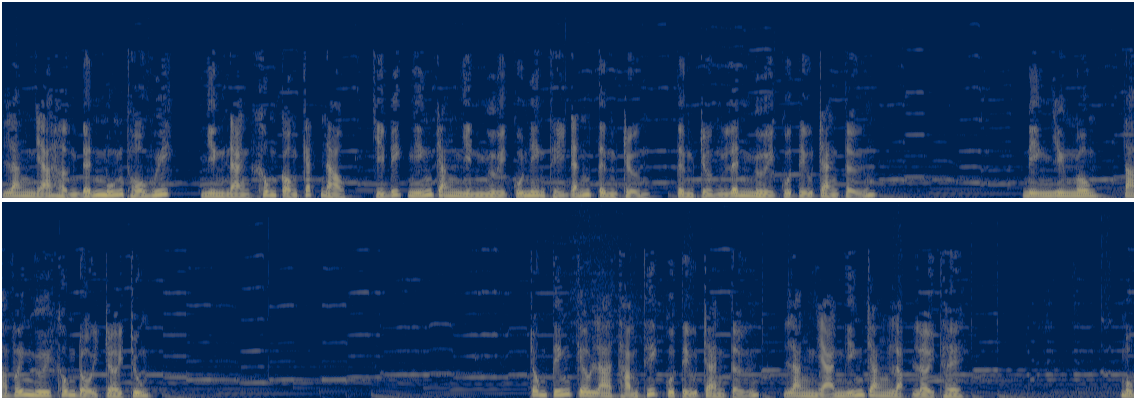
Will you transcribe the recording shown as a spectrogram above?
Lăng nhã hận đến muốn thổ huyết, nhưng nàng không còn cách nào, chỉ biết nghiến răng nhìn người của niên thị đánh từng trượng, từng trượng lên người của tiểu tràng tử. Niên như ngôn, ta với ngươi không đội trời chung. Trong tiếng kêu la thảm thiết của tiểu tràng tử, lăng nhã nghiến răng lập lời thề. Một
